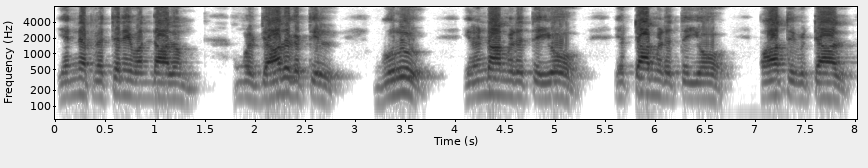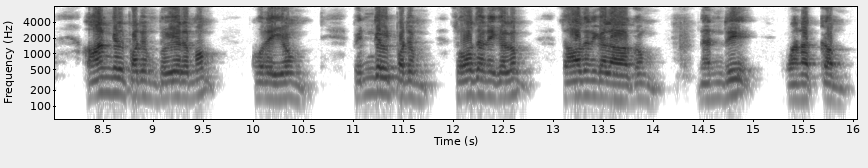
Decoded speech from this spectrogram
என்ன பிரச்சனை வந்தாலும் உங்கள் ஜாதகத்தில் குரு இரண்டாம் இடத்தையோ எட்டாம் இடத்தையோ பார்த்து விட்டால் ஆண்கள் படும் துயரமும் குறையும். பெண்கள் படும் சோதனைகளும் சாதனைகளாகும். நன்றி வணக்கம்.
